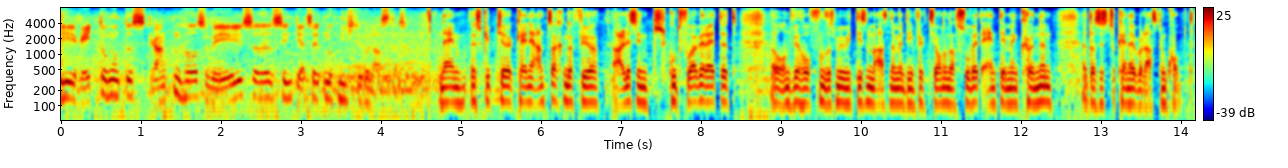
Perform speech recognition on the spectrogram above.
Die Rettung und das Krankenhaus Wales äh, sind derzeit noch nicht überlastet. Nein, es gibt ja keine Anzeichen dafür. Alle sind gut vorbereitet und wir hoffen, dass wir mit diesen Maßnahmen die Infektionen auch so weit eindämmen können, dass es zu keiner Überlastung kommt.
